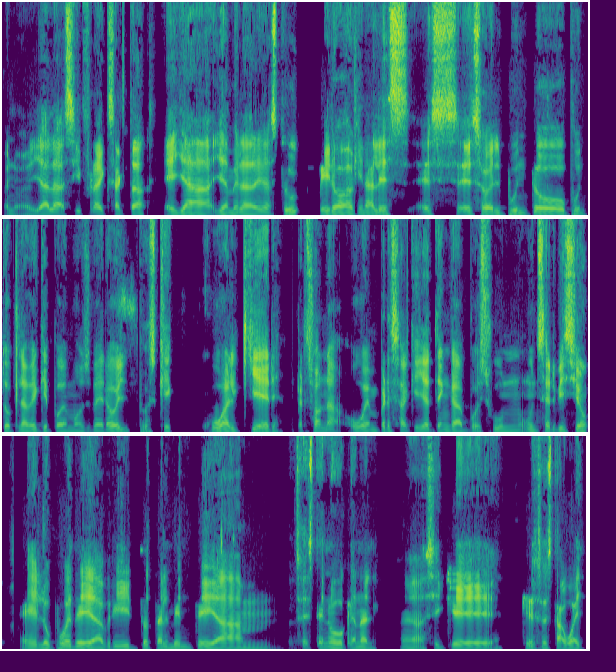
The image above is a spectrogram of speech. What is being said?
Bueno, ya la cifra exacta, ella ya me la darías tú, pero al final es, es eso el punto, punto clave que podemos ver hoy, pues que cualquier persona o empresa que ya tenga pues un, servicio eh, lo puede abrir totalmente a, pues, este nuevo canal. Así que, eso está guay.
